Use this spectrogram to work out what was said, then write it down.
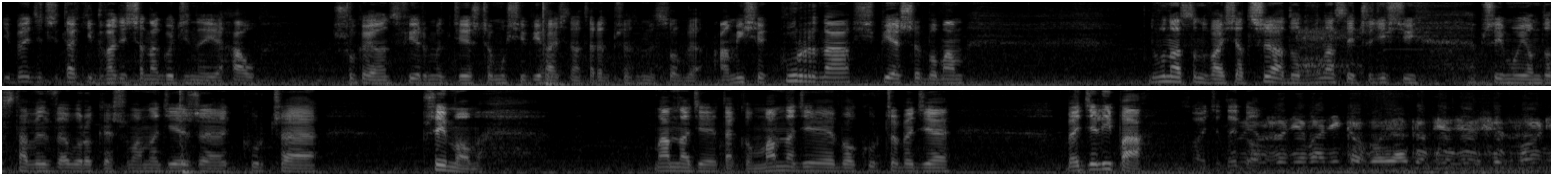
I będzie ci taki 20 na godzinę jechał, szukając firmy, gdzie jeszcze musi wjechać na teren przemysłowy. A mi się kurna śpieszy, bo mam 12.23, a do 12.30 przyjmują dostawy w Eurocashu. Mam nadzieję, że kurczę przyjmą. Mam nadzieję taką, mam nadzieję, bo kurczę będzie będzie lipa. Słuchajcie tego. Wiem, że nie ma nikogo. Jak odjedzie się zwolni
